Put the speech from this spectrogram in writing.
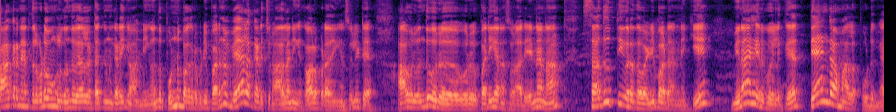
பார்க்குற நேரத்தில் கூட உங்களுக்கு வந்து வேலை டக்குன்னு கிடைக்கும். நீங்கள் வந்து பொண்ணு பார்க்குறபடி பாருங்கள் வேலை கிடைச்சிரும். அதெல்லாம் நீங்கள் கவலைப்படாதீங்கன்னு சொல்லிட்டு அவர் வந்து ஒரு ஒரு பரிகாரம் சொன்னார். என்னன்னா சதுர்த்தி விரத வழிபாடு அன்னைக்கு விநாயகர் கோயிலுக்கு தேங்காய் மாலை போடுங்க.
